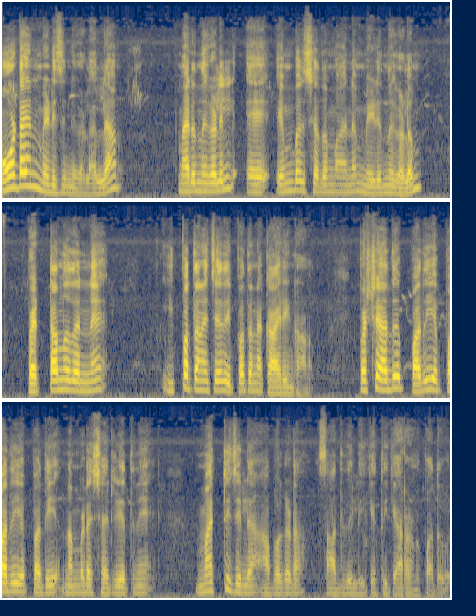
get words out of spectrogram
മോഡേൺ മെഡിസിനുകളല്ല മരുന്നുകളിൽ എൺപത് ശതമാനം മരുന്നുകളും പെട്ടെന്ന് തന്നെ ഇപ്പം തന്നെ ചെയ്ത് ഇപ്പം തന്നെ കാര്യം കാണും. പക്ഷേ അത് പതിയെ പതിയെ പതിയെ നമ്മുടെ ശരീരത്തിനെ മറ്റ് ചില അപകട സാധ്യതയിലേക്ക് എത്തിക്കാറാണ് പതിവ്.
